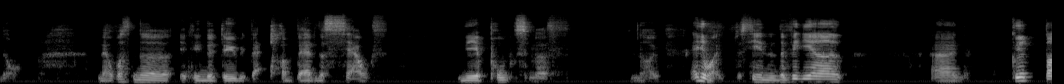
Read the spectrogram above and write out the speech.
not. Now, wasn't uh, anything to do with that club there in the south, near Portsmouth. No. Anyway, just the end of the video. And goodbye.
